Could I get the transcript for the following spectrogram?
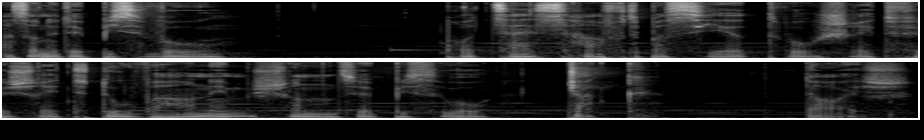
Also nicht etwas, wo prozesshaft passiert, wo Schritt für Schritt du wahrnimmst, sondern so etwas, wo Chuck da ist.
